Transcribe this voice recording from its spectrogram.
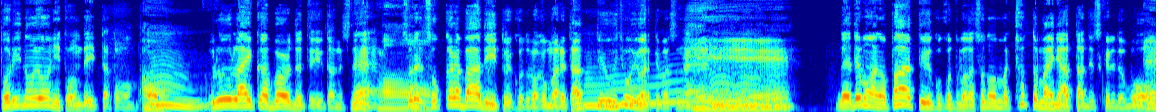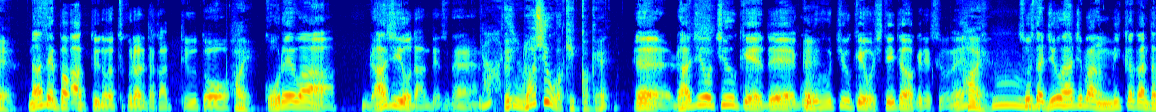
鳥のように飛んでいったと。おううん。flew like a bird って言ったんですね。それ、そこからバーディーという言葉が生まれたっていうふうにも言われてますね。へで、でもあの、パーっていう言葉がそのまちょっと前にあったんですけれども、え。えなぜパーっていうのが作られたかっていうと、え。はい。これは、ラジオなんですね。え、ラジオ？ラジオがきっかけ？ええ、ラジオ中継でゴルフ中継をしていたわけですよね。はい。うんそしたら18番3日間戦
